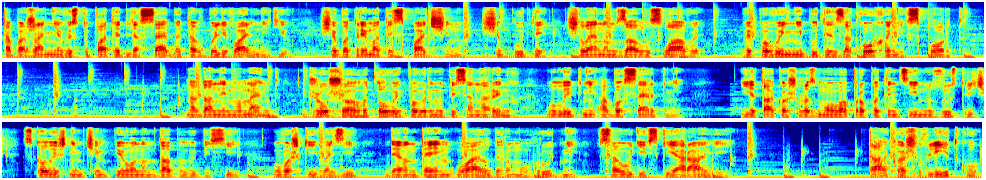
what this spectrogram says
та бажання виступати для себе та вболівальників, щоб отримати спадщину, щоб бути членом залу слави, ви повинні бути закохані в спорт. На даний момент Джошуа готовий повернутися на ринг у липні або серпні. Є також розмова про потенційну зустріч з колишнім чемпіоном WBC у важкій вазі Деонтеєм Уайлдером у грудні в Саудівській Аравії. Також влітку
